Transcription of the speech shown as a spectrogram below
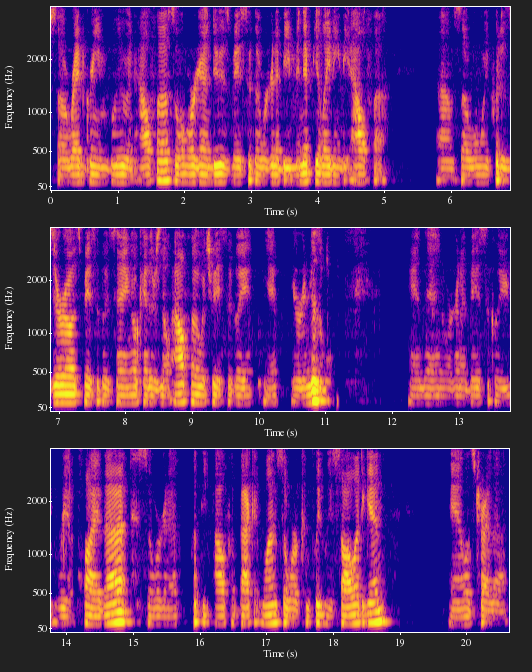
so red, green, blue, and alpha. So what we're going to do is basically we're going to be manipulating the alpha. Um, so when we put a zero, it's basically saying, okay, there's no alpha, which basically yeah, you're invisible. And then we're going to basically reapply that. So we're going to put the alpha back at 1 so we're completely solid again. And let's try that.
